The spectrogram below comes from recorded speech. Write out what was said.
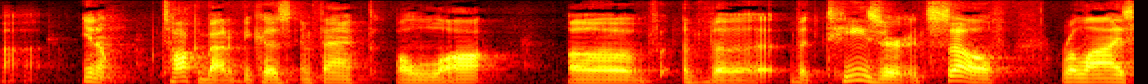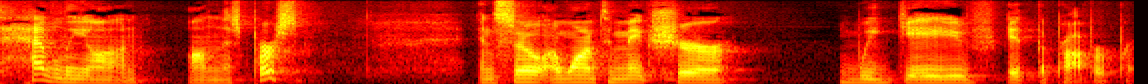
uh, you know talk about it because in fact a lot of the the teaser itself relies heavily on on this person. And so I wanted to make sure we gave it the proper pre-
